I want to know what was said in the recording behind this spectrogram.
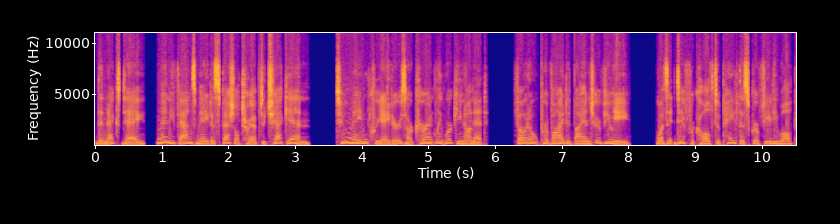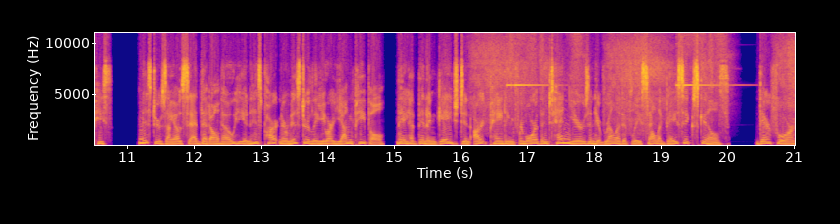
The next day, many fans made a special trip to check in. Two main creators are currently working on it. Photo provided by interviewee. Was it difficult to paint this graffiti wall piece? Mr. Zio said that although he and his partner Mr. Liu are young people, they have been engaged in art painting for more than 10 years and have relatively solid basic skills. Therefore,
